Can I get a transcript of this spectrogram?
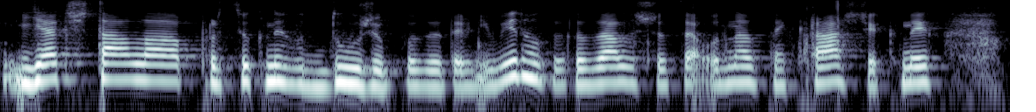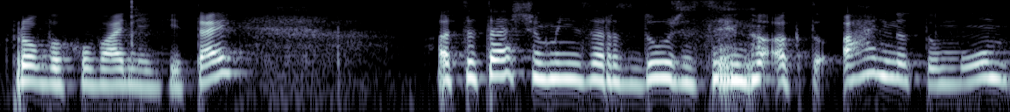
Я читала про цю книгу дуже позитивні відгуки. Казали, що це одна з найкращих книг про виховання дітей. А це те, що мені зараз дуже сильно актуально, тому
